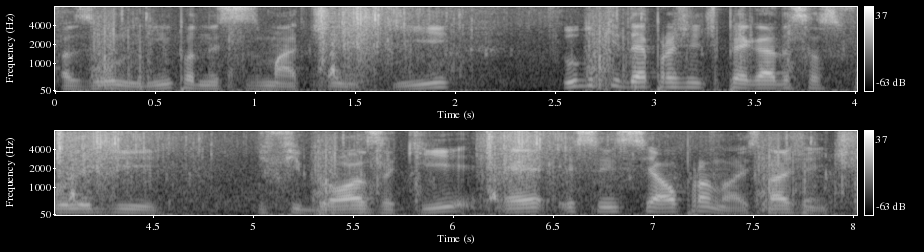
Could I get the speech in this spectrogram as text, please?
Fazer o limpa nesses matinhos aqui. Tudo que der pra gente pegar dessas folhas de de fibrosa aqui é essencial pra nós, tá, gente?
